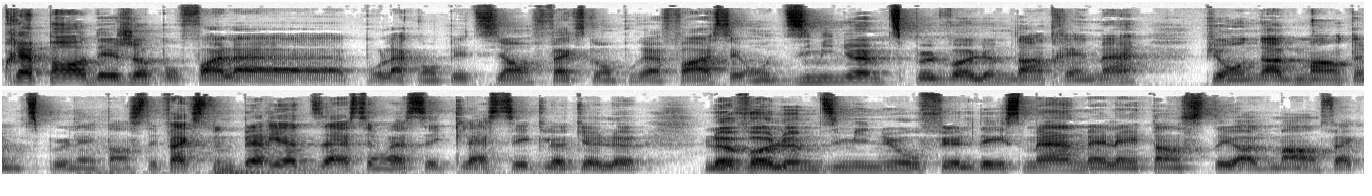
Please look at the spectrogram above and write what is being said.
prépare déjà pour faire la, pour la compétition. Fait que ce qu'on pourrait faire, c'est on diminue un petit peu le volume d'entraînement, puis on augmente un petit peu l'intensité. Fait que c'est une périodisation assez classique, là, que le, le volume diminue au fil des semaines, mais l'intensité augmente. Fait que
